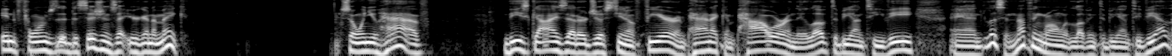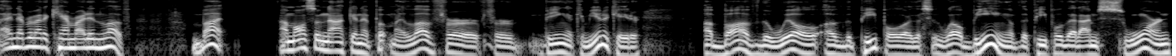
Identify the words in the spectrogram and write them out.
informs the decisions that you're going to make. So when you have these guys that are just, you know, fear and panic and power and they love to be on TV. And listen, nothing wrong with loving to be on TV. I, I never met a camera I didn't love. But I'm also not going to put my love for, for being a communicator above the will of the people or the well being of the people that I'm sworn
